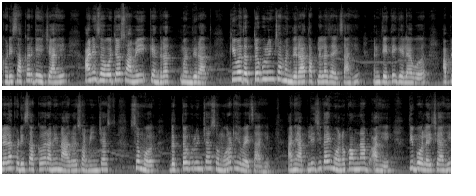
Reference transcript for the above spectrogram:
खडीसाखर घ्यायची आहे आणि जवळच्या स्वामी केंद्रात मंदिरात किंवा दत्तगुरूंच्या मंदिरात आपल्याला जायचं आहे आणि तेथे गेल्यावर आपल्याला खडीसाकर आणि नारळ स्वामींच्या समोर दत्तगुरूंच्या समोर ठेवायचं आहे. आणि आपली जी काही मनोकामना आहे ती बोलायची आहे.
